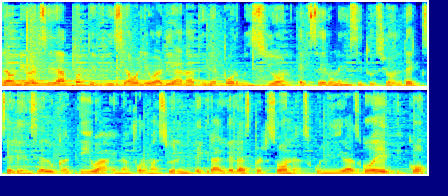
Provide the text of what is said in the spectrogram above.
La Universidad Pontificia Bolivariana tiene por misión el ser una institución de excelencia educativa en la formación integral de las personas con liderazgo ético,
